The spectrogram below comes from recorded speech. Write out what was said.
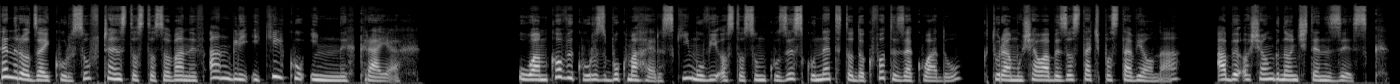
Ten rodzaj kursów często stosowany w Anglii i kilku innych krajach. Ułamkowy kurs bukmacherski mówi o stosunku zysku netto do kwoty zakładu, która musiałaby zostać postawiona, aby osiągnąć ten zysk.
